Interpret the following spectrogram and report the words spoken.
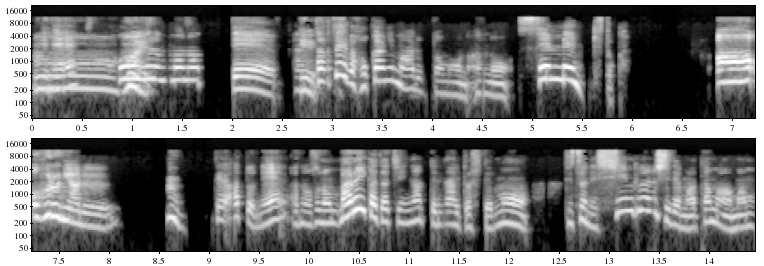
ででねここういうものって、あのええ例えば他にもあると思うの。あの、洗面器とか。ああ、お風呂にある。で、あとね、あの、その丸い形になってないとしても、実はね、新聞紙でも頭は守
